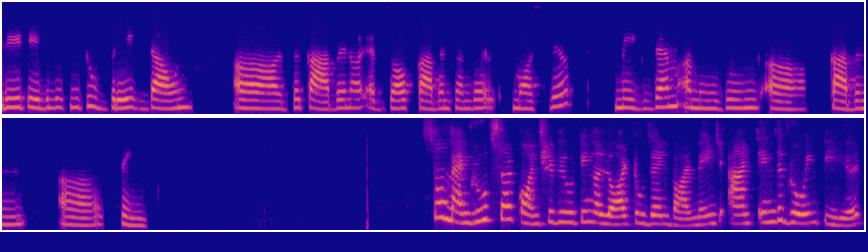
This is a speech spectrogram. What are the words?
great ability to break down uh, the carbon or absorb carbon from the atmosphere makes them amazing uh, carbon uh, sinks. So mangroves are contributing a lot to the environment, and in the growing period,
